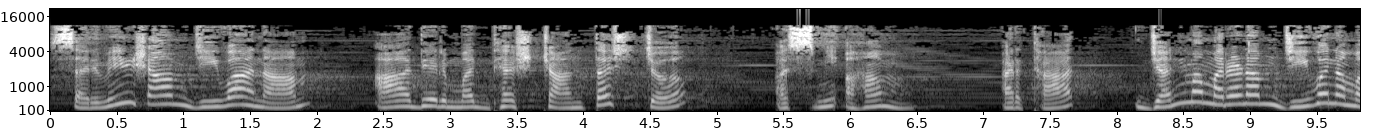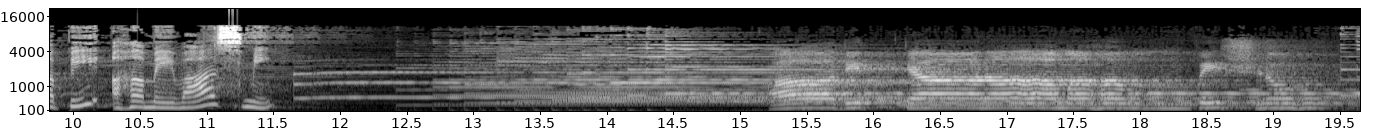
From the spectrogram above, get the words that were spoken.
सर्वेषां जीवानाम् आदिर्मध्यश्चान्तश्च अस्मि अहम्। अर्थात् जन्ममरणं जीवनमपि अहमेवास्मि। आदित्यानामहं विष्णुः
